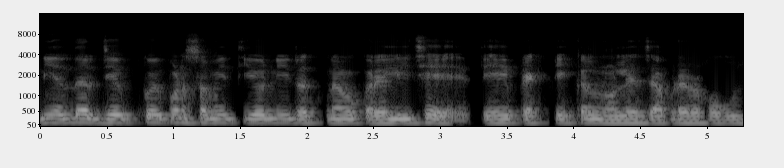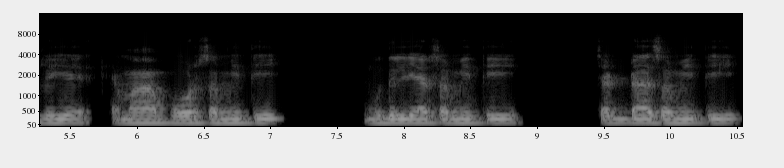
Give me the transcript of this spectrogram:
ની અંદર જે કોઈ પણ સમિતિઓની રચનાઓ કરેલી છે, તે પ્રેક્ટિકલ નોલેજ આપણે હોવું જોઈએ. એમાં ભોર સમિતિ, મુદલિયાર સમિતિ, ચડ્ડા સમિતિ,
